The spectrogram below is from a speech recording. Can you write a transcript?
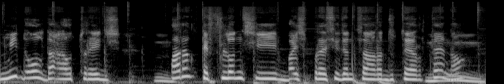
amid all the outrage, Hmm. parang teflon si Vice President Sara Duterte, no? Mm.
